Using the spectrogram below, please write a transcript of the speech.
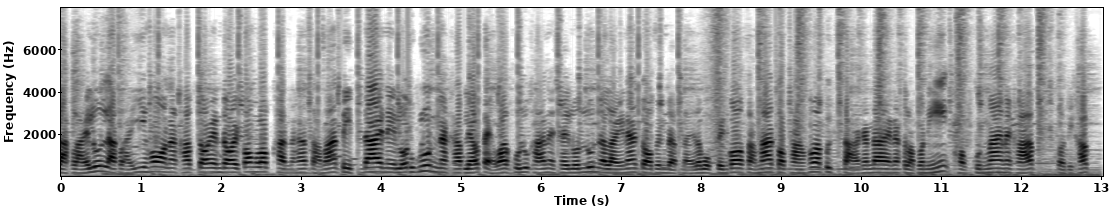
หลากหลายรุ่นหลากหลายยี่ห้อนะครับจอ Android กล้องรอบคันนะฮะสามารถติดได้ในรถทุกรุ่นนะครับแล้วแต่ว่าคุณลูกค้าเนี่ยใช้รถรุ่นอะไรหน้าจอเป็นแบบไหนระบบเป็นก็สามารถสอบถามเข้ามาปรึกษากันได้นะสำหรับวันนี้ขอบคุณมากนะครับ สวัสดีครับ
